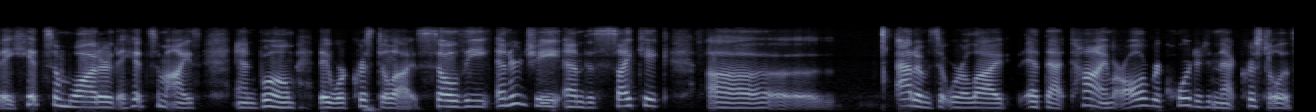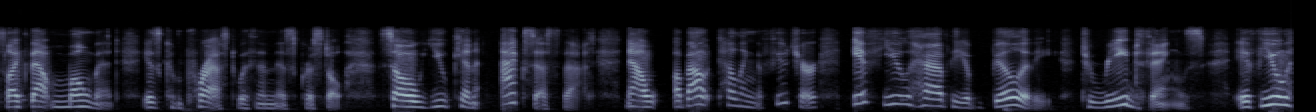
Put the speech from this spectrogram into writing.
They hit some water. They hit some ice, and boom, they were crystallized. So the energy and the psychic. Uh, atoms that were alive at that time are all recorded in that crystal. It's like that moment is compressed within this crystal. So you can access that. Now, about telling the future, if you have the ability to read things, if you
